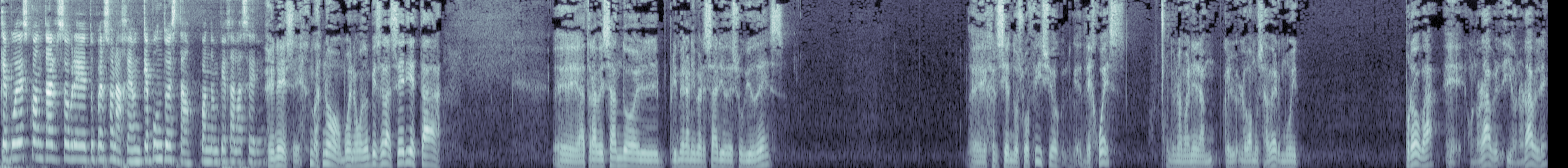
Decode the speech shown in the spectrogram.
¿Qué puedes contar sobre tu personaje? ¿En qué punto está cuando empieza la serie? En ese. No, bueno, cuando empieza la serie está eh, atravesando el primer aniversario de su viudez, eh, ejerciendo su oficio de juez, de una manera que lo vamos a ver muy proba, eh, honorable y honorable.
